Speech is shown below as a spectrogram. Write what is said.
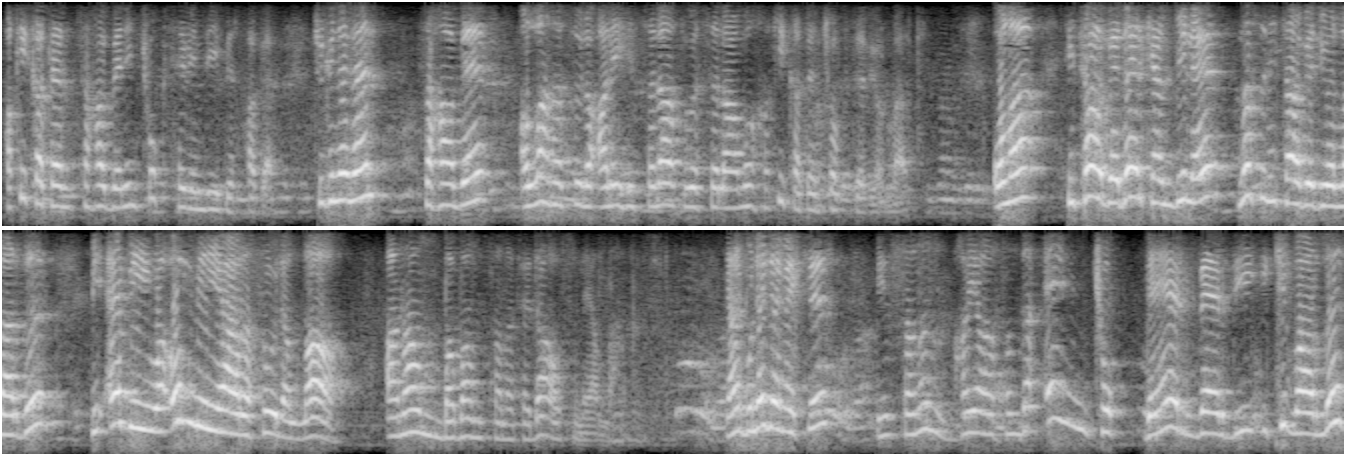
Hakikaten sahabenin çok sevindiği bir haber. Çünkü neden? Sahabe Allah Resulü aleyhissalatu vesselam'ı hakikaten çok seviyorlardı. Ona hitap ederken bile nasıl hitap ediyorlardı? Bi ebi ve ummi ya Resulallah. Anam babam sana feda olsun ey Allah'ın. Yani bu ne demektir? İnsanın hayatında en çok değer verdiği iki varlık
